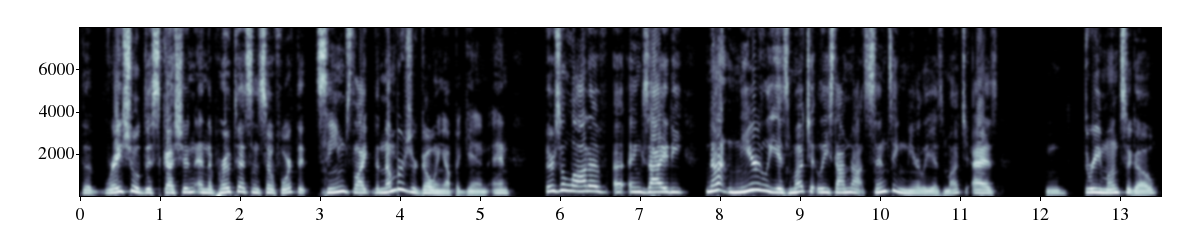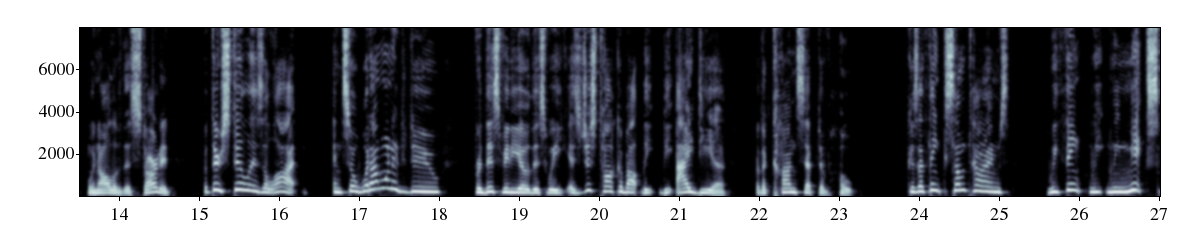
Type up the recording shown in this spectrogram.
the racial discussion and the protests and so forth it seems like the numbers are going up again. And there's a lot of uh, anxiety not nearly as much at least i'm not sensing nearly as much as mm, 3 months ago when all of this started but there still is a lot. And so what i wanted to do for this video this week is just talk about the the idea or the concept of hope. Because i think sometimes we think we we mix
